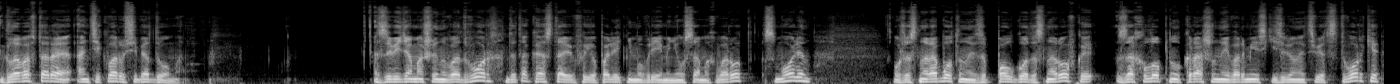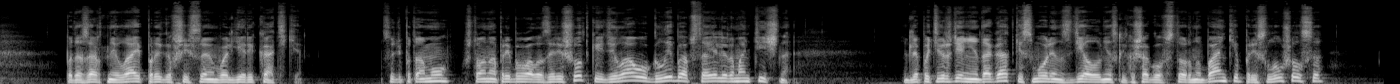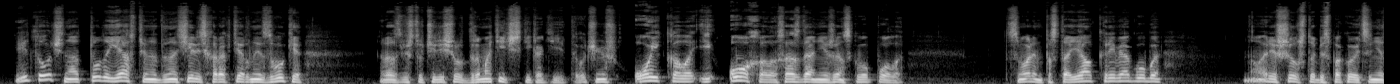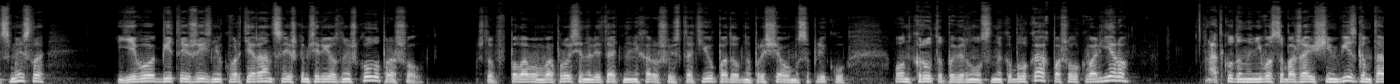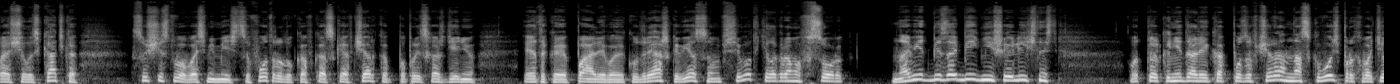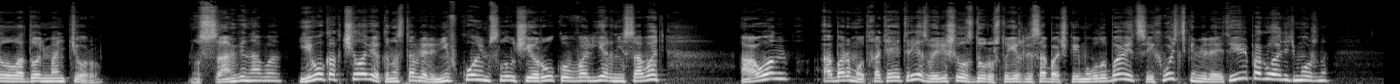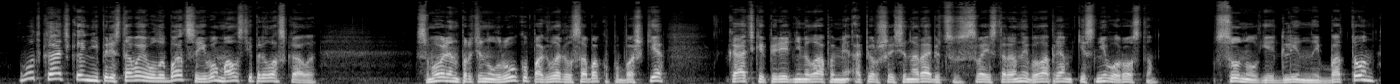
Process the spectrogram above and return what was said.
Глава вторая. Антиквар у себя дома. Заведя машину во двор, да так и оставив ее по летнему времени у самых ворот, Смолин, уже с наработанной за полгода сноровкой, захлопнул крашеные в армейский зеленый цвет створки под азартный лай, прыгавший в своем вольере Катьки. Судя по тому, что она пребывала за решеткой, дела у Глыбы обстояли романтично. Для подтверждения догадки Смолин сделал несколько шагов в сторону баньки, прислушался — и точно, оттуда явственно доносились характерные звуки, разве что чересчур драматические какие-то. Очень уж ойкало и охало создание женского пола. Смолин постоял, кривя губы, но решил, что беспокоиться нет смысла. Его битый жизнью квартирант слишком серьезную школу прошел, чтобы в половом вопросе налетать на нехорошую статью, подобно прыщавому сопляку. Он круто повернулся на каблуках, пошел к вольеру, откуда на него с обожающим визгом таращилась Катька — Существо восьми месяцев от роду, кавказская овчарка по происхождению, этакая палевая кудряшка весом всего-то килограммов сорок. На вид безобиднейшая личность, вот только не далее, как позавчера, насквозь прохватила ладонь монтеру. Но сам виноват. Его как человека наставляли ни в коем случае руку в вольер не совать, а он, обормот, хотя и трезвый, решил с дуру, что ежели собачка ему улыбается и хвостиком виляет, ее и погладить можно. Вот Катька, не переставая улыбаться, его малости приласкала — Смолин протянул руку, погладил собаку по башке. Катька, передними лапами опершаяся на рабицу со своей стороны, была прям-таки с него ростом. Сунул ей длинный батон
